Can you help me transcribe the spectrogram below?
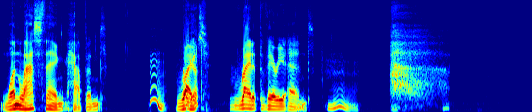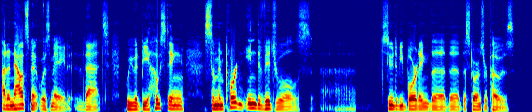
One last thing happened. Hmm. Right. yes? Right at the very end. Hmm. An announcement was made that we would be hosting some important individuals uh, soon to be boarding the the the Storm's Repose.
